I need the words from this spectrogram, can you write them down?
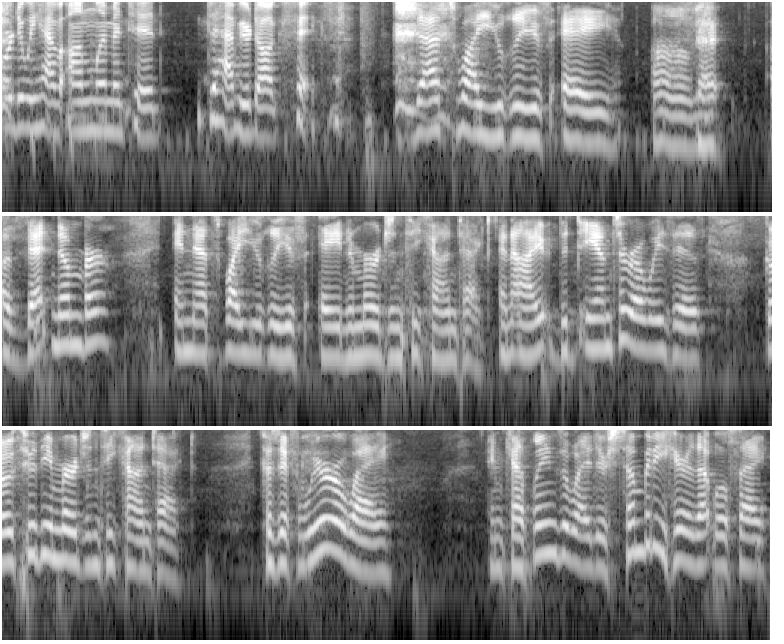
or do we have unlimited to have your dog fixed? That's why you leave a um, that a vet number, and that's why you leave an emergency contact. And I, the answer always is, go through the emergency contact, because if we're away, and Kathleen's away, there's somebody here that will say,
